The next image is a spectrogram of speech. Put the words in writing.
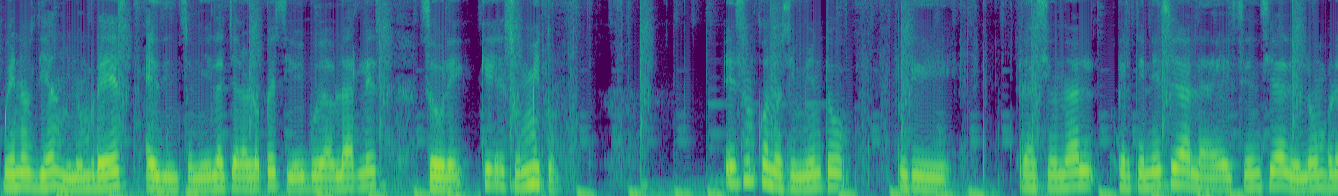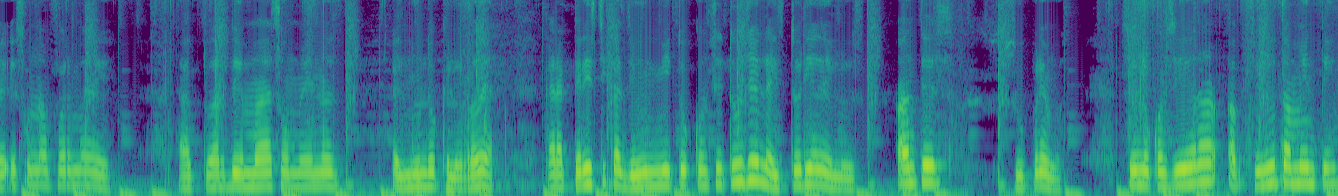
Buenos días, mi nombre es Edinson Yara López y hoy voy a hablarles sobre qué es un mito. Es un conocimiento racional, pertenece a la esencia del hombre, es una forma de actuar de más o menos el mundo que lo rodea. Características de un mito constituye la historia de los antes supremos. Se lo considera absolutamente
